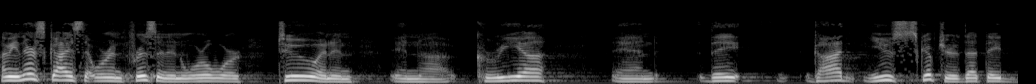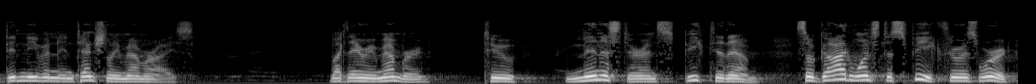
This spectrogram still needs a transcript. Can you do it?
I mean, there's guys that were in prison in World War II and in in uh, Korea, and they God used scripture that they didn't even intentionally memorize, but they remembered to minister and speak to them. So God wants to speak through His Word.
